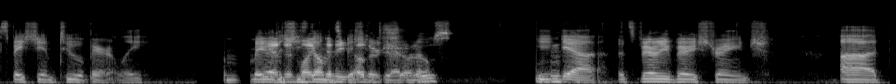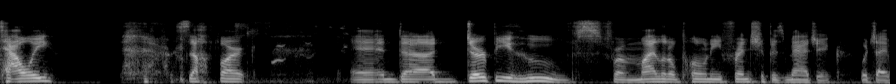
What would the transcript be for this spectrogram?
Space Jam 2 apparently. Maybe and that she's like dumb in Space other Jam 2. I don't know. Mhm. Yeah, it's very very strange. Uh, from South Park, and uh, Derpy Hooves from My Little Pony: Friendship is Magic, which I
